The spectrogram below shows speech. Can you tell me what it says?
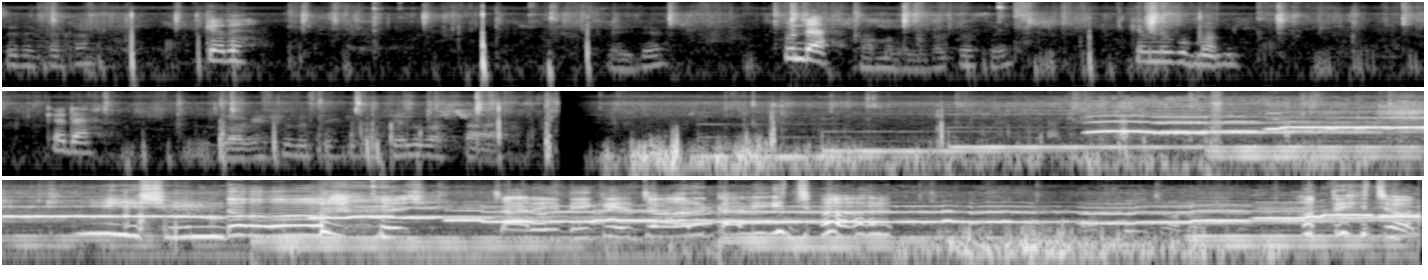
আছে দেখা কেডা এই যে। কোনটা? আমাদের আছে। কেমনে ঘুম আমি? কেডা ব্লগের শুরুতে কি চালু রাস্তা কি সুন্দর! চারিদিকে জল কালি জল। হতেই চল।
